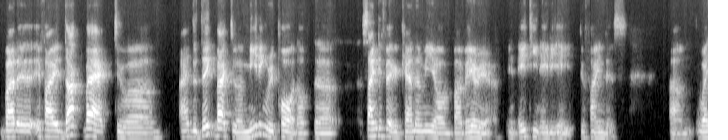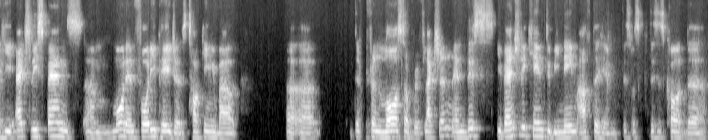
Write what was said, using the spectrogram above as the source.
But uh, if I dug back to, uh, I had to dig back to a meeting report of the Scientific Academy of Bavaria in 1888 to find this um, where he actually spends um, more than 40 pages talking about uh, uh, different laws of reflection. And this eventually came to be named after him. This was this is called the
